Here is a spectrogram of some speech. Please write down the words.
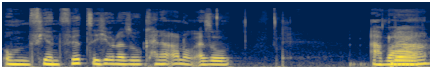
um 44 oder so, keine Ahnung. Also, aber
